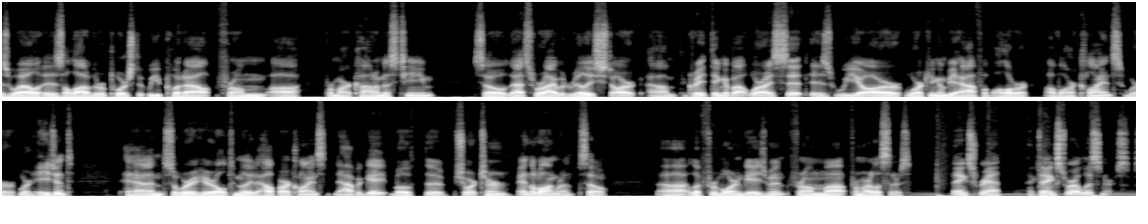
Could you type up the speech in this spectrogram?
as well as a lot of the reports that we put out from uh, from our economist team. So that's where I would really start. Um, the great thing about where I sit is we are working on behalf of all of our of our clients. We're we're an agent, and so we're here ultimately to help our clients navigate both the short term and the long run. So uh, look for more engagement from uh, from our listeners. Thanks, Grant, and thanks to our listeners.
